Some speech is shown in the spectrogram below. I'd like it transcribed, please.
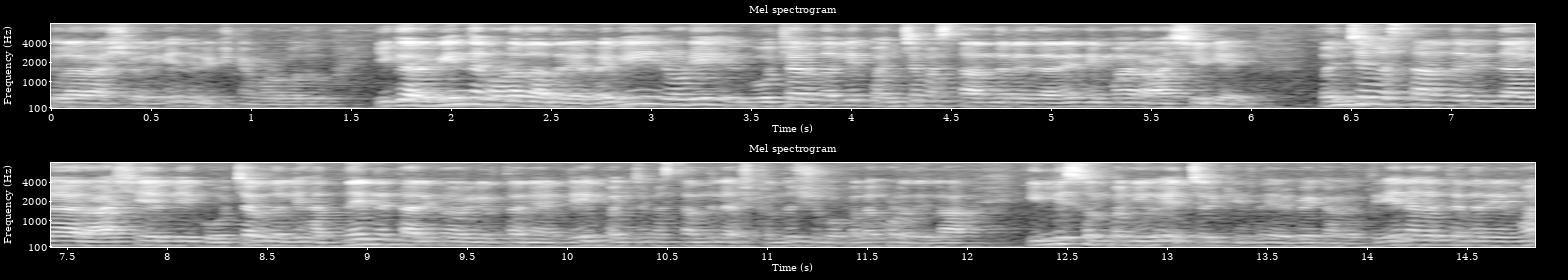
ತುಲಾ ರಾಶಿಯವರಿಗೆ ನಿರೀಕ್ಷಣೆ ಮಾಡಬಹುದು ಈಗ ರವಿಯಿಂದ ನೋಡೋದಾದ್ರೆ, ರವಿ ನೋಡಿ ಗೋಚಾರದಲ್ಲಿ ಪಂಚಮ ಸ್ಥಾನದಲ್ಲಿದ್ದಾರೆ ನಿಮ್ಮ ರಾಶಿಗೆ. ಪಂಚಮ ಸ್ಥಾನದಲ್ಲಿದ್ದಾಗ ರಾಶಿಯಲ್ಲಿ ಗೋಚಾರದಲ್ಲಿ ಹದಿನೈದನೇ ತಾರೀಕಿನವರೆಗೆ ಇರ್ತಾನೆ ಅಲ್ಲಿ ಪಂಚಮ ಸ್ಥಾನದಲ್ಲಿ ಅಷ್ಟೊಂದು ಶುಭ ಫಲ ಕೊಡೋದಿಲ್ಲ. ಇಲ್ಲಿ ಸ್ವಲ್ಪ ನೀವು ಎಚ್ಚರಿಕೆಯಿಂದ ಇರಬೇಕಾಗುತ್ತೆ. ಏನಾಗುತ್ತೆ ಅಂದ್ರೆ ನಿಮ್ಮ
